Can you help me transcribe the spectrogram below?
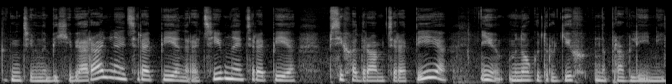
когнитивно-бихевиоральная терапия, нарративная терапия, психодрамтерапия и много других направлений.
